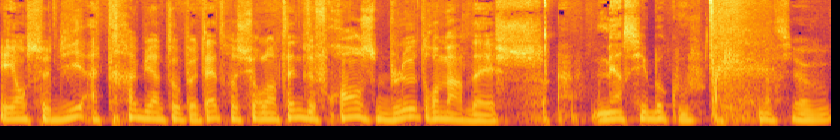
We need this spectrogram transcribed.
Et on se dit à très bientôt peut-être sur l'antenne de France Bleu Dromardèche. Merci beaucoup. Merci à vous.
